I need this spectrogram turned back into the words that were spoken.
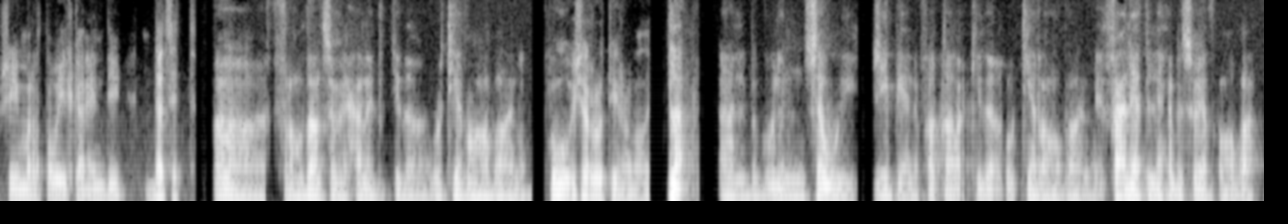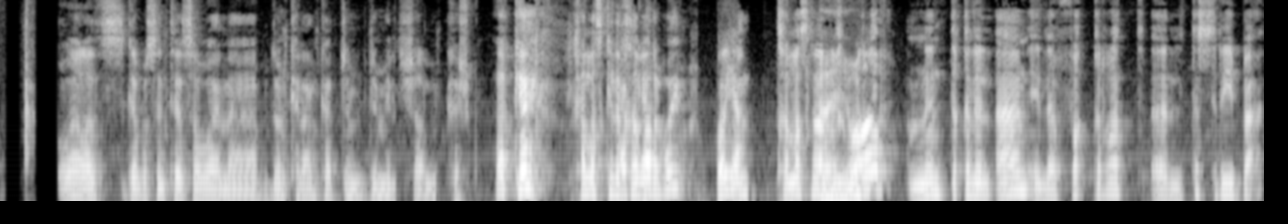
شيء مرة طويل كان عندي. that's it أنا في رمضان أسوي حالتي كذا روتين رمضاني. هو إيش الروتين رمضان أنا اللي بقول إنه نسوي جيب يعني فقرة كذا روتين رمضاني. الفعاليات اللي إحنا بنسويها في رمضان. والله قبل سنتين سوينا بدون كلام كانت جم- جميل إن شاء الله. كشكو. أوكي خلص كذا. الخبر أبوي أو يا خلصنا أيوة. الاخبار ننتقل الآن إلى فقرة التسريبات.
